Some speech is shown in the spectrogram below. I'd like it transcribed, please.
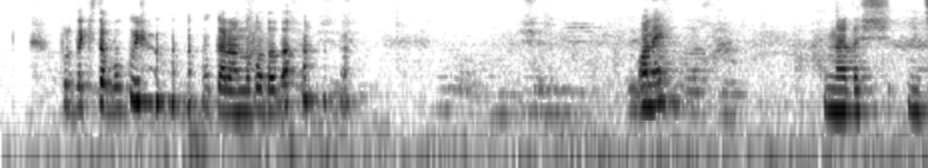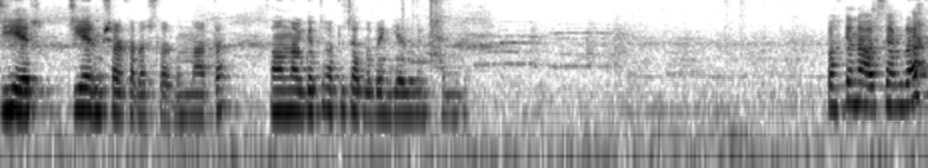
Burada kitap okuyor. Karanlık odada. O ne? Bunlar da ciğer. Ciğermiş arkadaşlar bunlar da. Sen onları götür Hatice abla ben gelirim şimdi. Başka ne var Semra?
